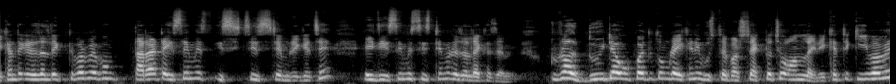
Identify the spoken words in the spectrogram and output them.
এখান থেকে রেজাল্ট দেখতে পারবে এবং তারা একটা এস এম এস সিস্টেম রেখেছে। এই যে এস এম এস সিস্টেমে রেজাল্ট দেখা যাবে। টোটাল দুইটা উপায় তো তোমরা এখানে বুঝতে পারছ। একটা হচ্ছে অনলাইন এক্ষেত্রে কীভাবে?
